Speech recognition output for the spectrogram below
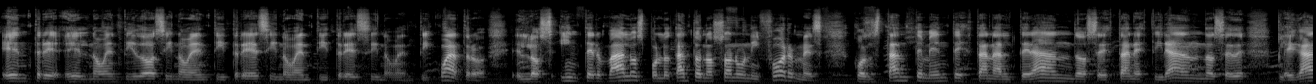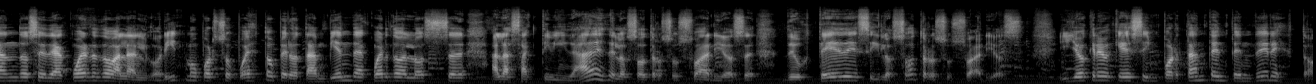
entre el 92 y 93 y 93 y 94. Los intervalos, por lo tanto, no son uniformes. Constantemente están alterándose, están estirándose, de acuerdo al algoritmo, por supuesto, pero también de acuerdo a, los, eh, a las actividades de los otros usuarios, de ustedes y los otros usuarios. Y yo creo que es importante entender esto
